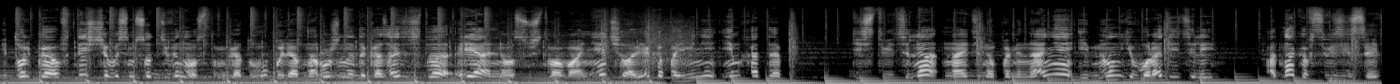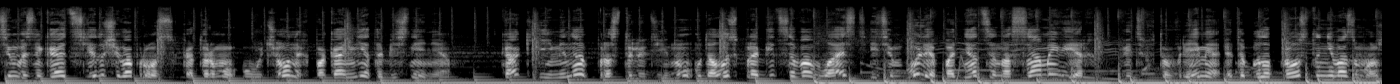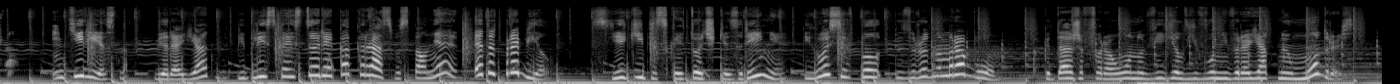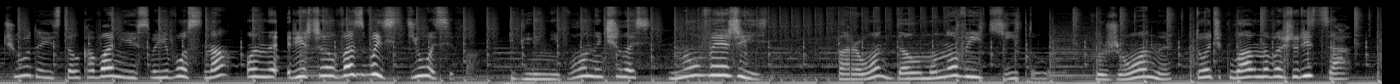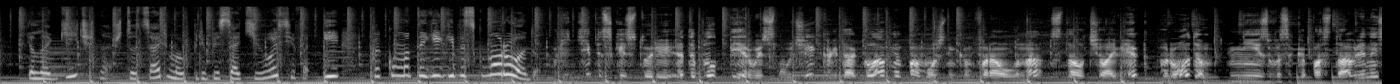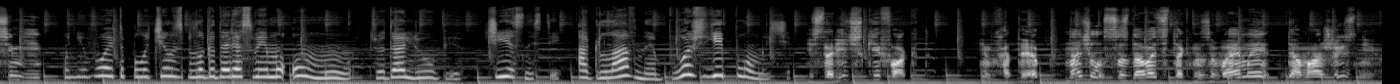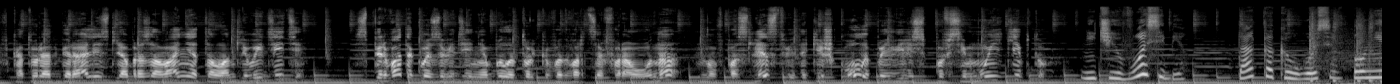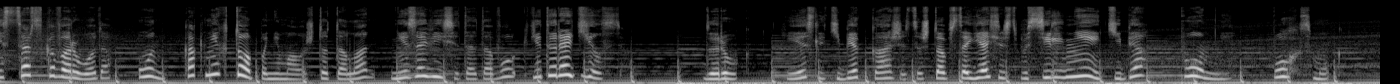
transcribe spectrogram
И только в 1890 году были обнаружены доказательства реального существования человека по имени Имхотеп. Действительно, найдены упоминания имен его родителей. Однако в связи с этим возникает следующий вопрос, которому у ученых пока нет объяснения – как именно простолюдину удалось пробиться во власть и тем более подняться на самый верх, ведь в то время это было просто невозможно. Интересно, вероятно, библейская история как раз восполняет этот пробел. С египетской точки зрения Иосиф был безродным рабом. Когда же фараон увидел его невероятную мудрость, чудо истолкования своего сна, он решил возвысить Иосифа и для него началась новая жизнь. Фараон дал ему новые титулы, жены, дочь главного жреца. И логично, что царь мог приписать Иосифа и какому-то египетскому роду. В египетской истории это был первый случай, когда главным помощником фараона стал человек родом не из высокопоставленной семьи. У него это получилось благодаря своему уму, трудолюбию, честности, а главное – Божьей помощи. Исторический факт. Имхотеп начал создавать так называемые «дома жизни», в которые отбирались для образования талантливые дети. Сперва такое заведение было только во дворце фараона, но впоследствии такие школы появились по всему Египту. Ничего себе! Так как Иосиф был не из царского рода, он, как никто, понимал, что талант не зависит от того, где ты родился. Друг, если тебе кажется, что обстоятельства сильнее тебя, помни, Бог смог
